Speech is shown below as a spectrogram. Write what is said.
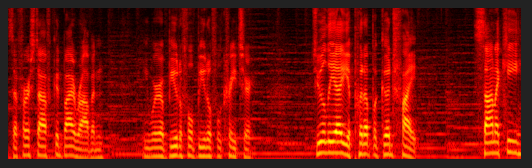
So first off, goodbye, Robin. You were a beautiful, beautiful creature. Julia, you put up a good fight. Sanaki,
